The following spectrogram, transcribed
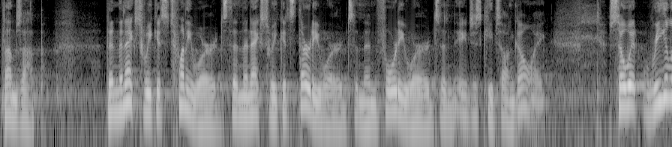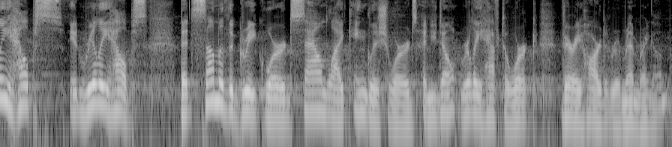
thumbs up. Then the next week it's 20 words. Then the next week it's 30 words, and then 40 words, and it just keeps on going. So it really helps, it really helps that some of the Greek words sound like English words, and you don't really have to work very hard at remembering them.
